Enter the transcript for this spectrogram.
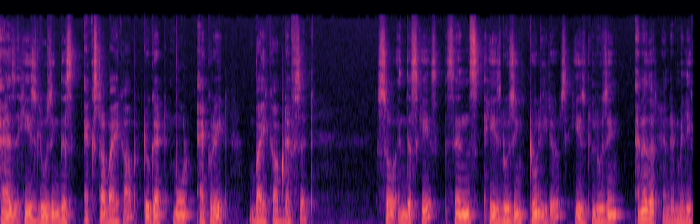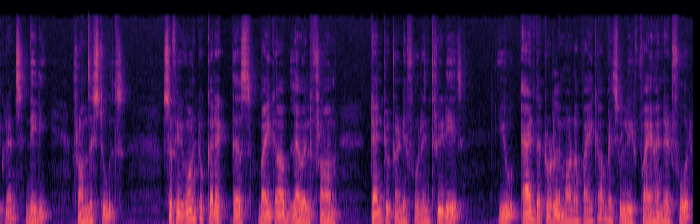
as he's losing this extra bicarb to get more accurate bicarb deficit. So in this case, since he's losing 2 liters, he's losing another 100 millicoulombs daily from the stools. So if you want to correct this bicarb level from 10 to 24 in 3 days, you add the total amount of bicarb, which will be 504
